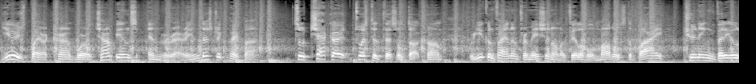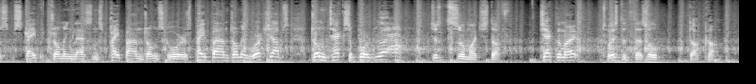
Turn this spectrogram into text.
used by our current world champions Inveraray and District Pipe Band. So check out twistedthistle.com where you can find information on available models to buy, tuning videos, Skype drumming lessons, pipe band drum scores, pipe band drumming workshops, drum tech support, blah, just so much stuff. Check them out, twistedthistle.com.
